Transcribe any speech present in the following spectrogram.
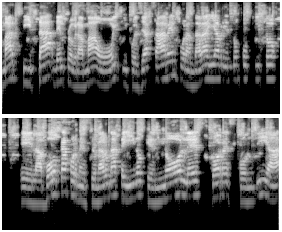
Martita del programa hoy y pues ya saben, por andar ahí abriendo un poquito eh, la boca por mencionar un apellido que no les correspondía,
